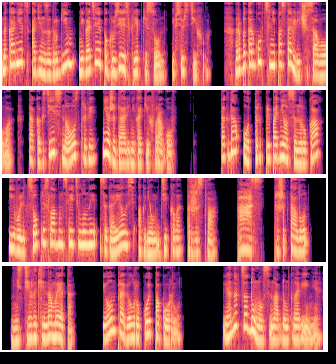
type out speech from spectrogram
Наконец, один за другим, негодяи погрузились в крепкий сон, и все стихло. Работорговцы не поставили часового, так как здесь, на острове, не ожидали никаких врагов. Тогда Оттер приподнялся на руках и его лицо при слабом свете луны загорелось огнем дикого торжества. «Пас!» – прошептал он. «Не сделать ли нам это?» И он провел рукой по горлу. Леонард задумался на одно мгновение.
